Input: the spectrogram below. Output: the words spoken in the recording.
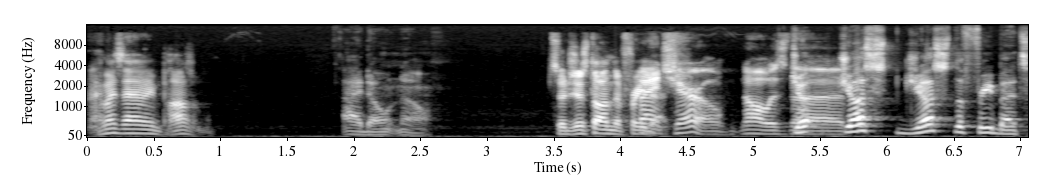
How is that even possible? I don't know. So just on the free bets. Banchero. No, it was the just just the free bets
